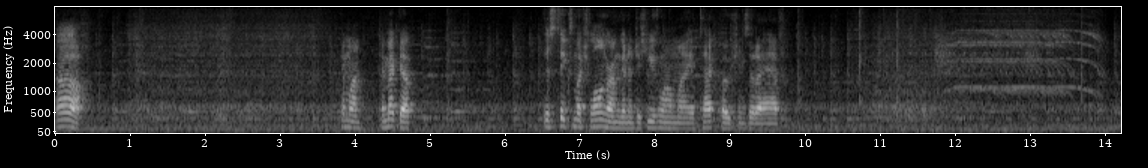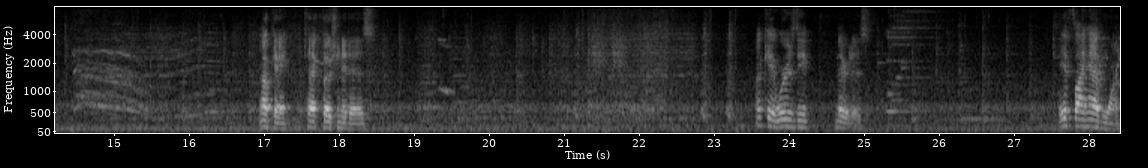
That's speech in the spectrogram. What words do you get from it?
Oh. Come on, come back up. This takes much longer, I'm going to just use one of my attack potions that I have. Okay, attack potion it is. Okay, where's the... There it is. If I have one.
